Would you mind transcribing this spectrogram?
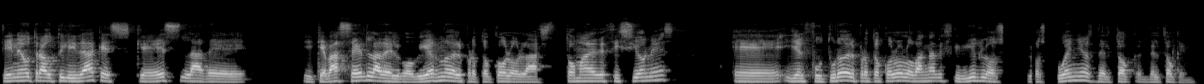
tiene otra utilidad que es, que es la de, y que va a ser la del gobierno del protocolo, las tomas de decisiones eh, y el futuro del protocolo lo van a decidir los, los dueños del, del token.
